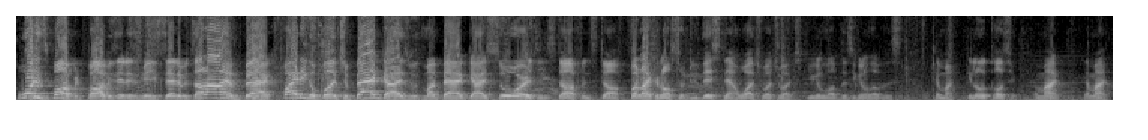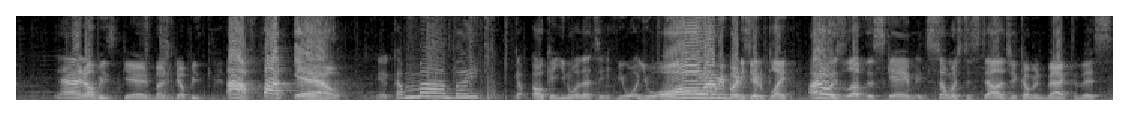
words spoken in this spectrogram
What is poppin' poppies? It is me, Sentiments, and I am back fighting a bunch of bad guys with my bad guy swords and stuff and stuff. But I can also do this now. Watch, watch, watch. You're gonna love this. You're gonna love this. Come on, get a little closer. Come on, come on. Yeah, don't be scared, buddy. Don't be. Ah, fuck you! Yeah, come on, buddy. Okay, you know what? That's it. If you want, you. Oh, everybody's here to play. I always love this game. It's so much nostalgia coming back to this.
